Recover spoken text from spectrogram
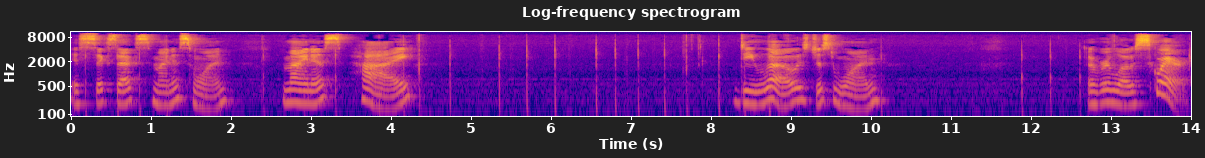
is 6x minus 1 minus high. d low is just 1 over low squared.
